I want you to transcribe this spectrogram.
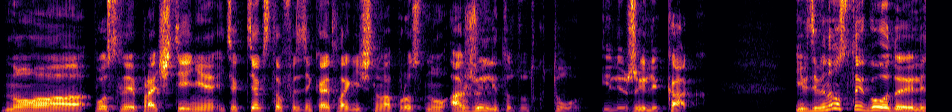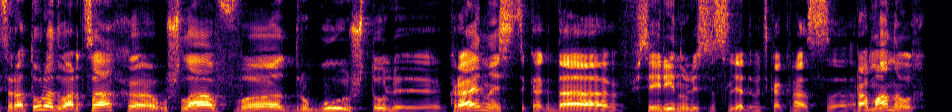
но после прочтения этих текстов возникает логичный вопрос, ну а жили-то тут кто? Или жили как? И в 90-е годы литература о дворцах э, ушла в другую, что ли, крайность, когда все ринулись исследовать как раз э, Романовых,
